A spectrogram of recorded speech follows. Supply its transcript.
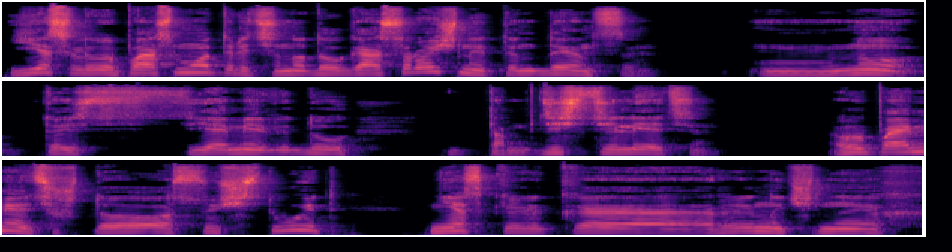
если вы посмотрите на долгосрочные тенденции, ну, то есть я имею в виду там десятилетия, вы поймете, что существует несколько рыночных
